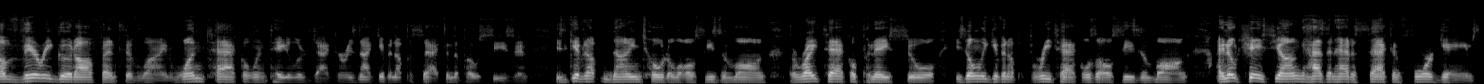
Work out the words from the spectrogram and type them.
a very good offensive line. One tackle in Taylor Decker. He's not giving up a sack in the postseason. He's given up nine total all season long. The right tackle, Penei Sewell, he's only given up three tackles all season long. I know Chase Young hasn't had a sack in four games.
